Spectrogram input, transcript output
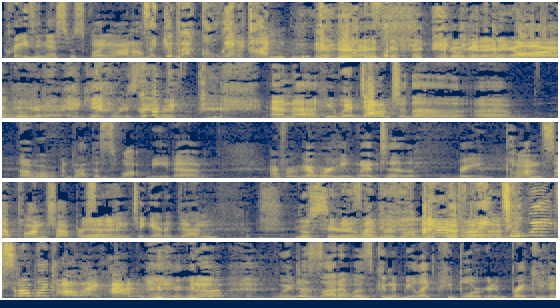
craziness was going on, I was like, "You better go get a gun." go get an AR, go get an AK forty seven. and uh, he went down to the uh, uh, not the swap meet. I forget where he went to, where he pawn a pawn shop or Yeah. something to get a gun. No serial He's like, numbers on I have to wait it. two weeks, and I'm like, oh my god, you know. We just thought it was going to be like people were going to break into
